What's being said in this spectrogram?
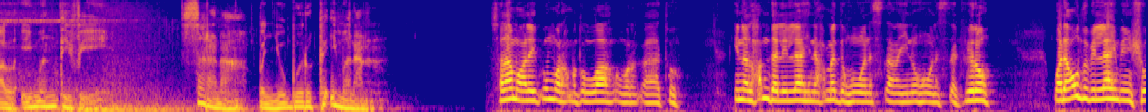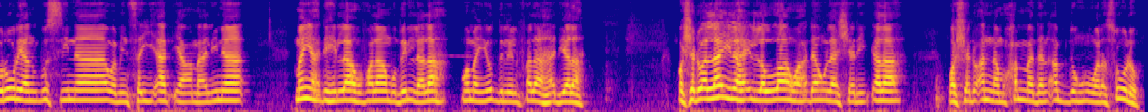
Al-Iman TV Sarana penyubur keimanan Assalamualaikum warahmatullahi wabarakatuh Innal hamdalillah nahmaduhu wa nasta'inuhu wa nastaghfiruh wa na'udzu billahi min shururi anfusina wa min sayyiati a'malina man yahdihillahu fala mudilla lah wa man yudlil fala hadiyalah wa asyhadu an la ilaha illallah wahdahu la syarika lah wa asyhadu anna muhammadan abduhu wa rasuluh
